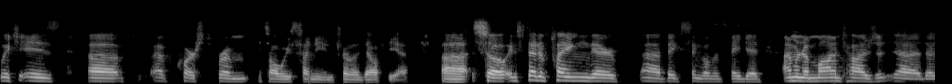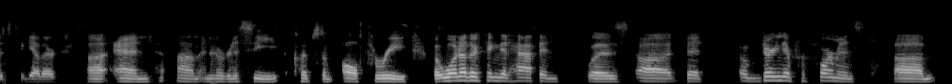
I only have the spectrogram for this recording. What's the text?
which is, uh, of course, from It's Always Sunny in Philadelphia. Uh, so instead of playing their uh, big single that they did, I'm going to montage uh, those together, uh, and um, and we're going to see clips of all three. But one other thing that happened was uh, that um, during their performance, um,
